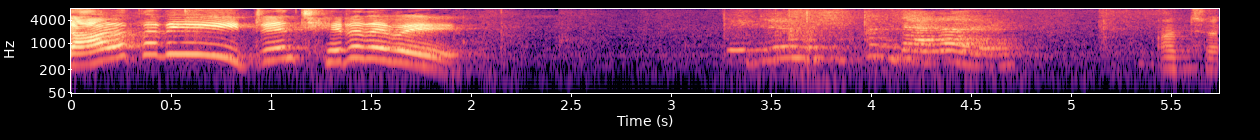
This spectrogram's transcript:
তাড়াতাড়ি ট্রেন ছেড়ে দেবে। আচ্ছা।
